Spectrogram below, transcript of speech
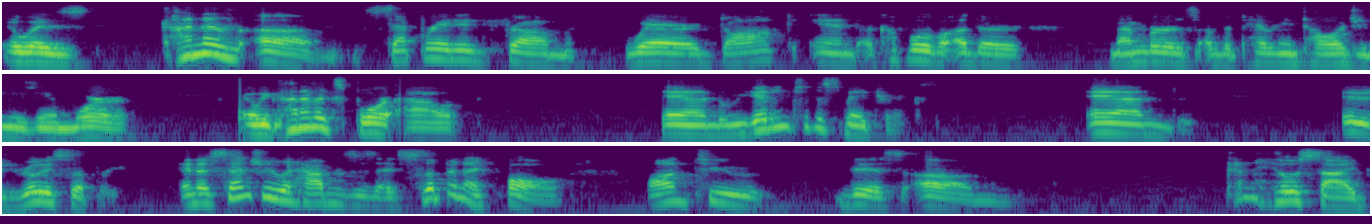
It was kind of um, separated from where Doc and a couple of other members of the Paleontology Museum were. And we kind of explore out and we get into this matrix. And it is really slippery. And essentially what happens is I slip and I fall onto this um, kind of hillside.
